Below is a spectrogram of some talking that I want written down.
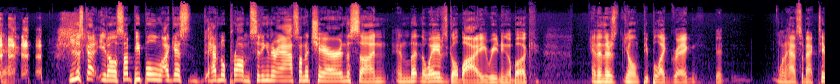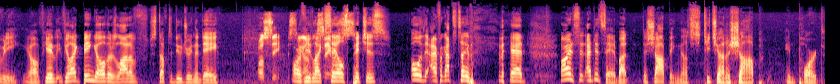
Yeah. You just got, you know, some people, I guess, have no problem sitting in their ass on a chair in the sun and letting the waves go by, reading a book. And then there's, you know, people like Greg that want to have some activity. You know, if you if you like bingo, there's a lot of stuff to do during the day well, see, see, or if you like sales as- pitches. Oh, I forgot to tell you, they had. Oh, I, said, I did say it about the shopping. They'll teach you how to shop in port,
